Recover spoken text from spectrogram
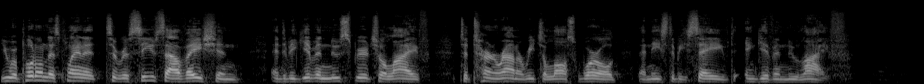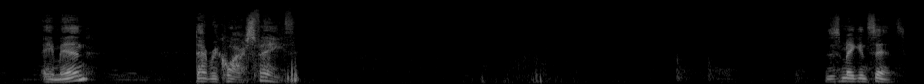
you were put on this planet to receive salvation and to be given new spiritual life to turn around and reach a lost world that needs to be saved and given new life. Amen? That requires faith. Is this making sense?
